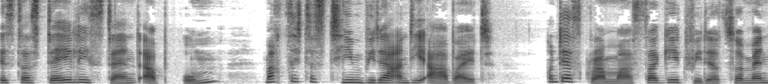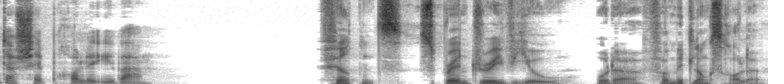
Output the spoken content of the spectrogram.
Ist das Daily Stand-up um, macht sich das Team wieder an die Arbeit und der Scrum Master geht wieder zur Mentorship-Rolle über. Viertens Sprint Review oder Vermittlungsrolle.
